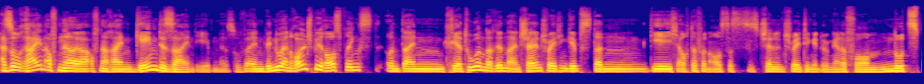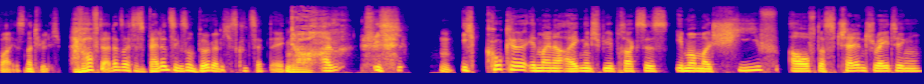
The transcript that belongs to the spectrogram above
Also rein auf einer, auf einer reinen Game Design Ebene. So, wenn, wenn du ein Rollenspiel rausbringst und deinen Kreaturen darin ein Challenge Rating gibst, dann gehe ich auch davon aus, dass dieses Challenge Rating in irgendeiner Form nutzbar ist, natürlich. Aber auf der anderen Seite ist Balancing so ein bürgerliches Konzept, ey. Ja. Also ich, hm. Ich gucke in meiner eigenen Spielpraxis immer mal schief auf das Challenge-Rating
